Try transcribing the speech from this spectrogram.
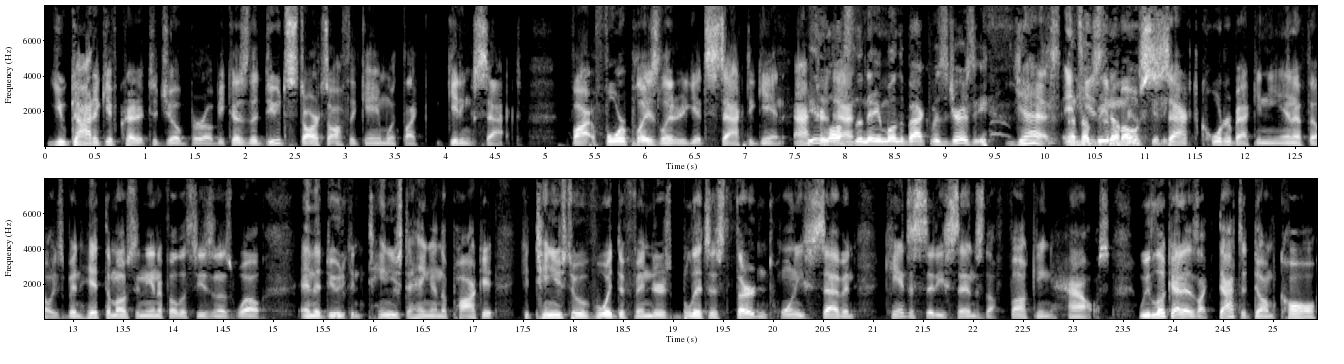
you got to give credit to Joe Burrow because the dude starts off the game with like getting sacked. Five, four plays later, he gets sacked again. After he lost that, the name on the back of his jersey. yes, and he's the most sacked quarterback in the NFL. He's been hit the most in the NFL this season as well. And the dude continues to hang in the pocket, continues to avoid defenders, blitzes. Third and twenty-seven, Kansas City sends the fucking house. We look at it as like that's a dumb call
